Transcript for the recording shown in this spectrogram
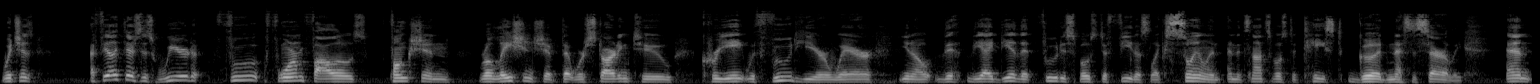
which is. I feel like there's this weird food form follows function relationship that we're starting to create with food here where you know the the idea that food is supposed to feed us like soylent and it's not supposed to taste good necessarily and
